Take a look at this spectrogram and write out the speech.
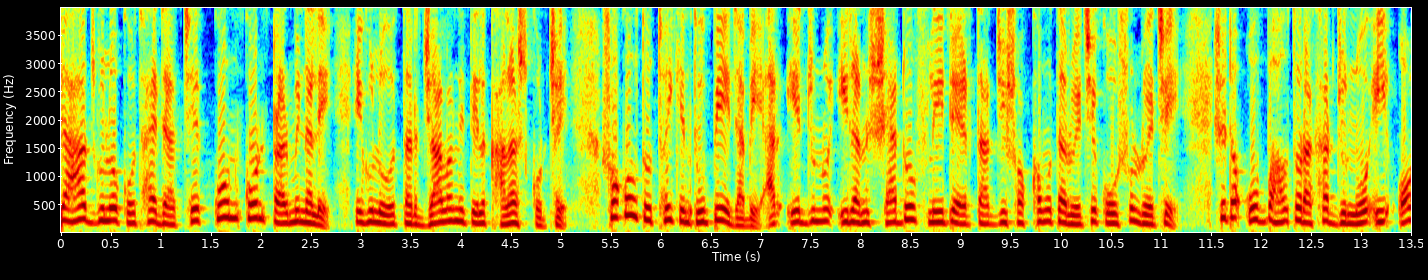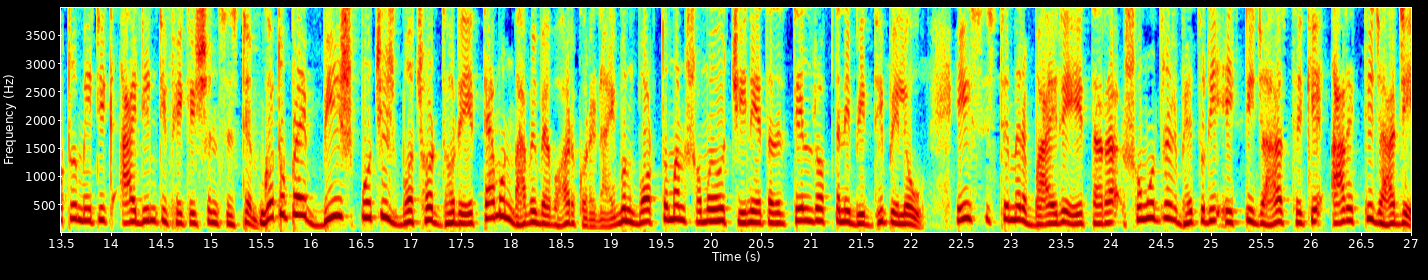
জাহাজগুলো কোথায় যাচ্ছে, কোন কোন টার্মিনালে এগুলো তার জ্বালানি তেল খালাস করছে, সকল তথ্যই কিন্তু পেয়ে যাবে। আর এর জন্য ইরান শ্যাডো ফ্লিটের তার যে সক্ষমতা রয়েছে, কৌশল রয়েছে, সেটা অব্যাহত রাখার জন্য এই অটোমেটিক আইডেন্টিফিকেশন সিস্টেম গত প্রায় বিশ পঁচিশ বছর ধরে তেমন ভাবে ব্যবহার করে না। এবং বর্তমান সময়েও চীনে তাদের তেল রপ্তানি বৃদ্ধি পেলেও এই সিস্টেমের বাইরে তারা সমুদ্রের ভেতরে একটি জাহাজ থেকে আরেকটি জাহাজে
